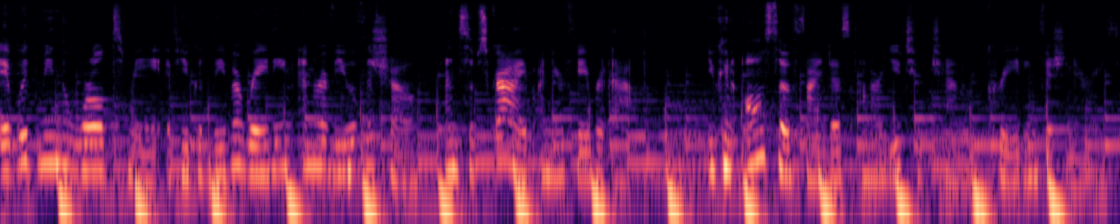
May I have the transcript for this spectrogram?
It would mean the world to me if you could leave a rating and review of the show and subscribe on your favorite app. You can also find us on our YouTube channel, Creating Visionaries.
